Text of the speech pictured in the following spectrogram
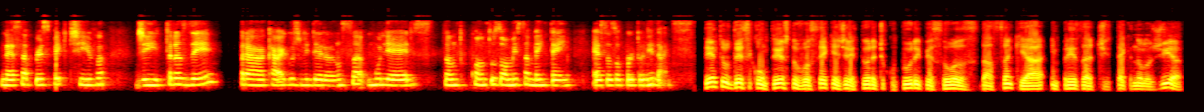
nessa perspectiva de trazer para cargos de liderança mulheres, tanto quanto os homens também têm essas oportunidades. Dentro desse contexto, você que é diretora de cultura e pessoas da Sankia, empresa de tecnologia,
